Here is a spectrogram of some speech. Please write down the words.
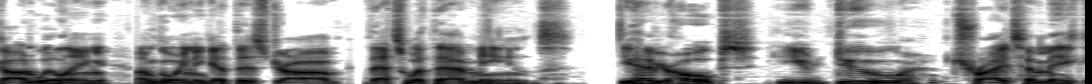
God willing, I'm going to get this job. That's what that means. You have your hopes. You do try to make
